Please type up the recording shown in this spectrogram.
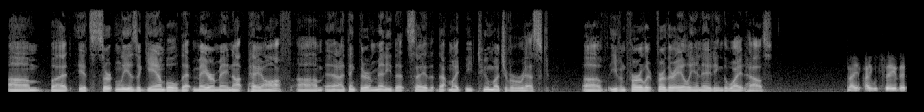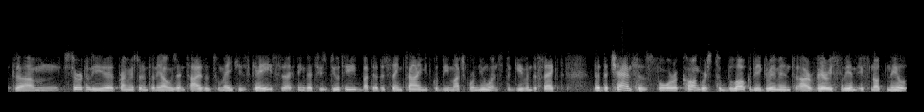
um, but it certainly is a gamble that may or may not pay off. Um, and I think there are many that say that that might be too much of a risk of even further, further alienating the White House. I, I would say that um, certainly uh, Prime Minister Netanyahu is entitled to make his case. I think that's his duty, but at the same time, it could be much more nuanced, given the fact that the chances for Congress to block the agreement are very slim, if not nil,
